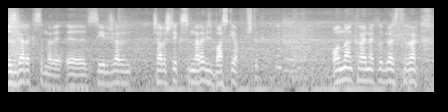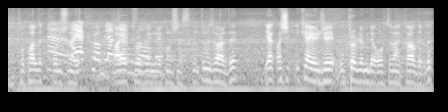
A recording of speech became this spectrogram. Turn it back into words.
ızgara kısımları, e, seyircilerin çalıştığı kısımlara biz baskı yapmıştık. Ondan kaynaklı biraz tırnak toparlık He, konusunda ayak problemlerimiz ayak problemleri konusunda sıkıntımız vardı. Yaklaşık iki ay önce bu problemi de ortadan kaldırdık.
